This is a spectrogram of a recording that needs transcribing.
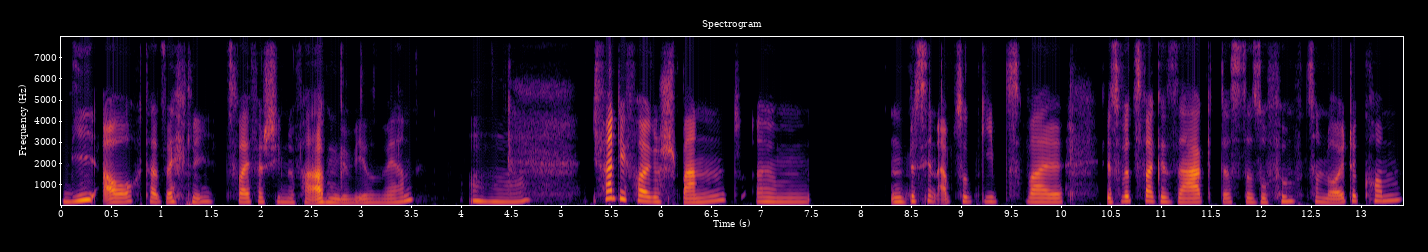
die auch tatsächlich 2 verschiedene Farben gewesen wären. Mhm. Ich fand die Folge spannend. Ähm, 'n bisschen Abzug gibt's, weil es wird zwar gesagt, dass da so 15 Leute kommen,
